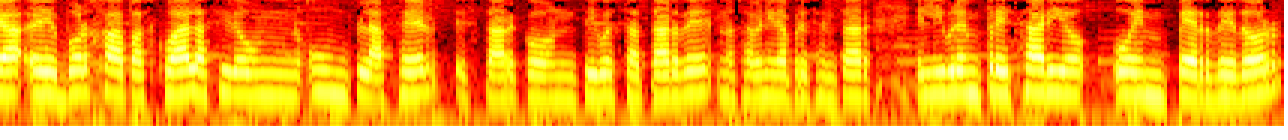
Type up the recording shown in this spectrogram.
eh, Borja Pascual, ha sido un, un, placer estar contigo esta tarde. Nos ha venido a presentar el libro Empresario o Emperdedor,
